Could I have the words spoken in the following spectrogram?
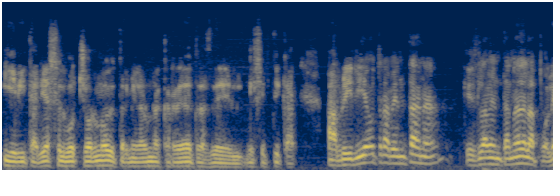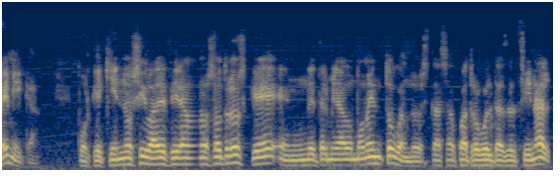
y evitarías el bochorno de terminar una carrera detrás del, del Abriría otra ventana, que es la ventana de la polémica. Porque ¿quién nos iba a decir a nosotros que en un determinado momento, cuando estás a cuatro vueltas del final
